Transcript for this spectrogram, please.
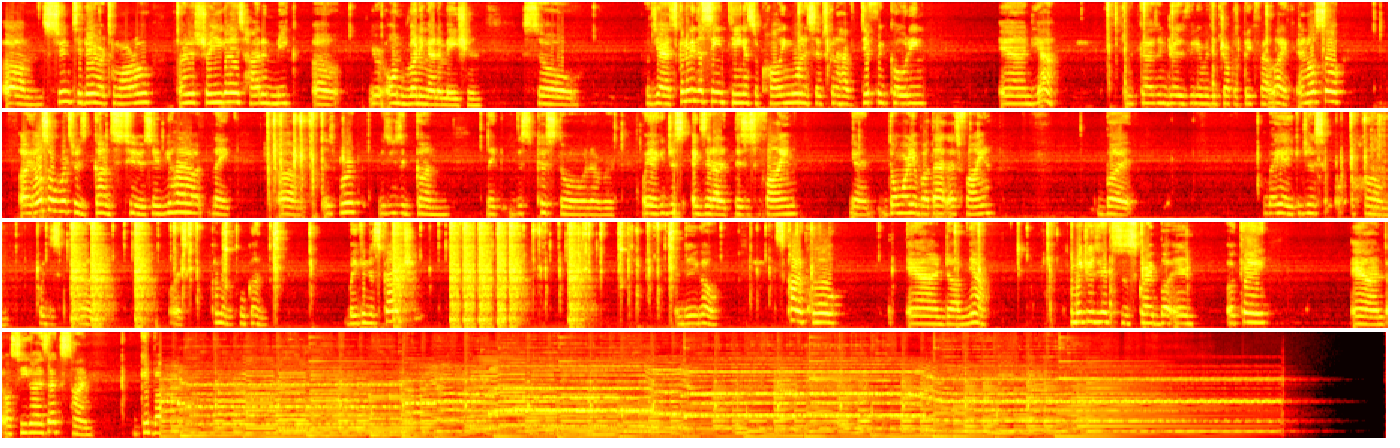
um, soon today or tomorrow, I'm to show you guys how to make uh, your own running animation. So, yeah, it's going to be the same thing as the calling one, except it's going to have different coding. And yeah, if you guys enjoyed this video, remember to drop a big fat like. And also, uh, it also works with guns too. So if you have like, um, this work, let's use a gun like this pistol or whatever. Oh yeah, I can just exit out. This is fine. Yeah, don't worry about that. That's fine. But but yeah, you can just um put this gun. Oh, it's kind of a cool gun. But you can just crouch, and there you go. It's kind of cool. And um, yeah, make sure to hit the subscribe button. Okay and I'll see you guys next time. Goodbye.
